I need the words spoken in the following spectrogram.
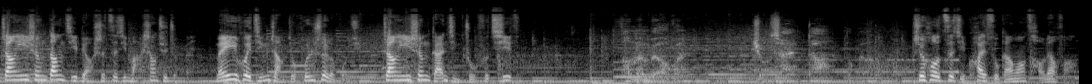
张医生当即表示自己马上去准备。没一会，警长就昏睡了过去。张医生赶紧嘱咐妻子：房门不要关，韭菜他都不要动。之后自己快速赶往草料房，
